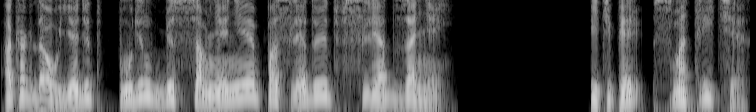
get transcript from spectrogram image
а когда уедет, пудинг без сомнения последует вслед за ней. И теперь смотрите,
